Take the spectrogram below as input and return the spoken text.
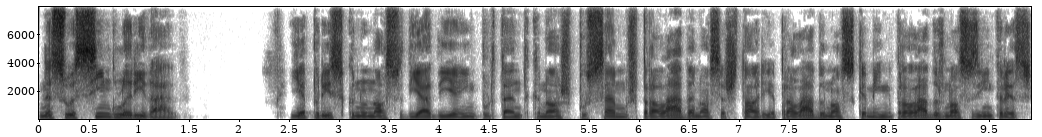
na sua singularidade. E é por isso que no nosso dia a dia é importante que nós possamos, para lá da nossa história, para lá do nosso caminho, para lá dos nossos interesses,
